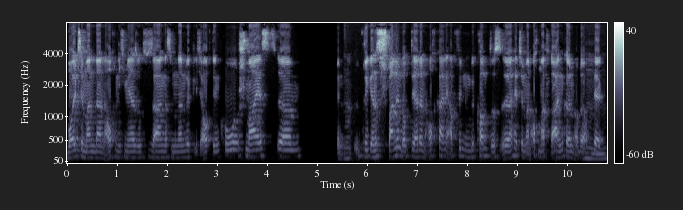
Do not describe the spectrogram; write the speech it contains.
wollte man dann auch nicht mehr sozusagen, dass man dann wirklich auch den Co. schmeißt. Ähm, ja. Übrigens spannend, ob der dann auch keine Abfindung bekommt. Das äh, hätte man auch mal fragen können oder ob mhm. der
